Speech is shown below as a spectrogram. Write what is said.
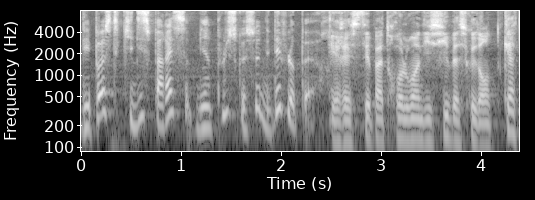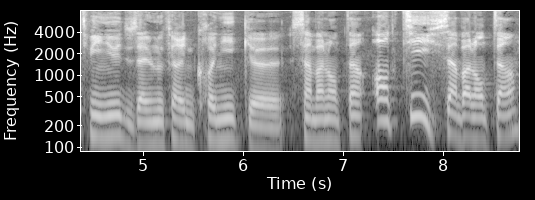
des postes qui disparaissent bien plus que ceux des développeurs. Et restez pas trop loin d'ici parce que dans 4 minutes, vous allez nous faire une chronique euh, Saint-Valentin, anti-Saint-Valentin.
